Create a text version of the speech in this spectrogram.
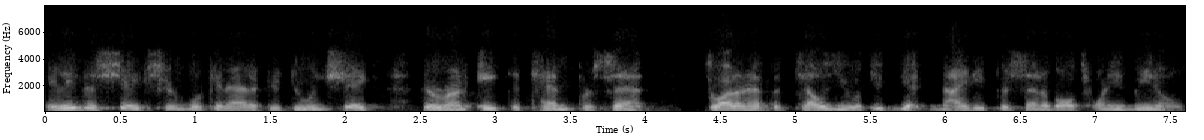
Any of the shakes you're looking at, if you're doing shakes, they're around 8 to 10%. So I don't have to tell you if you can get 90% of all 20 aminos,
